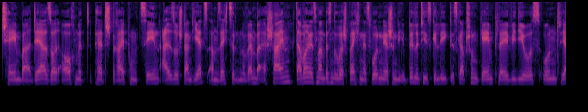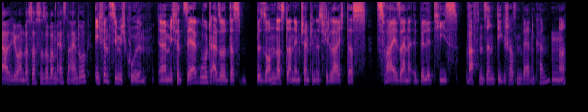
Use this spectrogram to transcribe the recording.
Chamber. Der soll auch mit Patch 3.10, also Stand jetzt am 16. November erscheinen. Da wollen wir jetzt mal ein bisschen drüber sprechen. Es wurden ja schon die Abilities geleakt, es gab schon Gameplay-Videos und ja, Johann, was sagst du so beim ersten Eindruck? Ich finde es ziemlich cool. Ähm, ich finde es sehr gut. Also das Besonderste an dem Champion ist vielleicht, dass zwei seiner Abilities Waffen sind, die geschossen werden können. Mhm. Ne?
